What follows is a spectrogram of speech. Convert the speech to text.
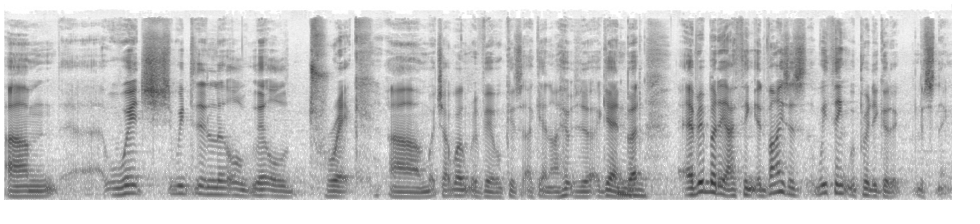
Um, which we did a little little trick, um, which I won't reveal because again I hope to do it again. Mm. But everybody, I think advisors, we think we're pretty good at listening.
